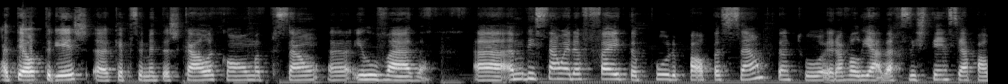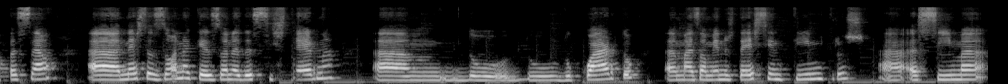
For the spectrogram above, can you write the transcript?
até o 3, que é precisamente a escala com uma pressão elevada. a medição era feita por palpação, portanto, era avaliada a resistência à palpação, uh, nesta zona, que é a zona da cisterna um, do, do, do, quarto, uh, mais ou menos 10 centímetros uh, acima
